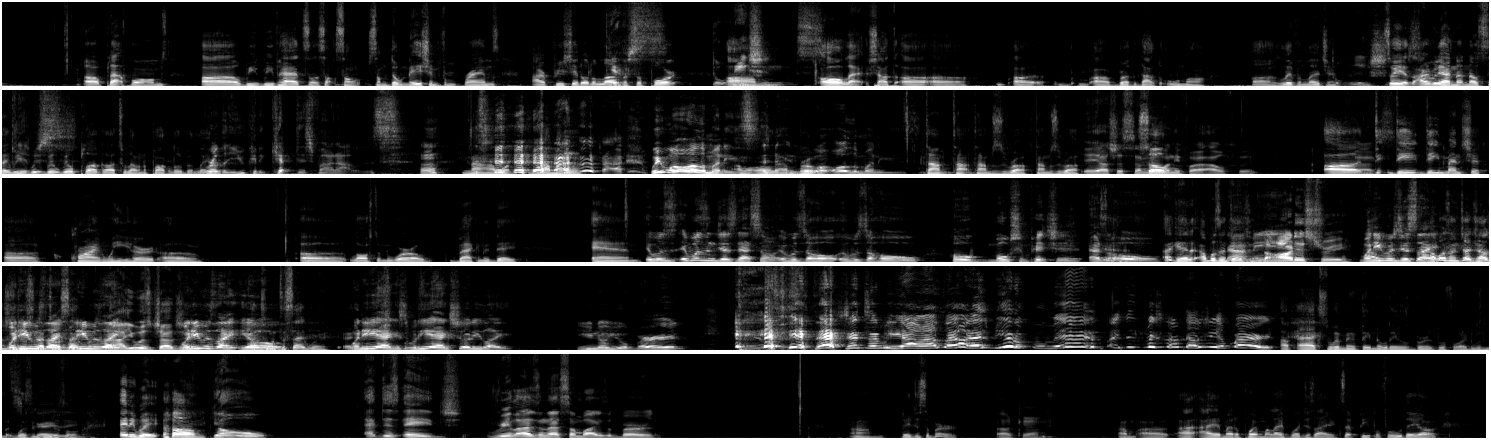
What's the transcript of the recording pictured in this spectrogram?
uh platforms. Uh, we we've had some some some, some donation from friends. I appreciate all the love Gifts. and support. Donations. All that. Shout to uh uh uh, uh brother Dr. Umar, uh living legend. Donations. So yes, I really had nothing else to say. We, we Gifts. we'll, we'll plug uh two live in the park a little bit later. Brother, you could have kept this five dollars. Nah, I want, nah, I'm out. we want all the monies. I want all that. I'm we want all the monies. Time, time, times is rough. Times is rough. yeah, y'all should send So- me money for an outfit. Uh, D, D D mentioned uh crying when he heard uh uh Lost in the World back in the day, and It was. It wasn't just that song. It was the whole. It was the whole whole motion picture as a whole. I get it. I wasn't Nah, I mean- The artistry. When he was just like, I wasn't judging. I was just when he was like, a when he was like, nah, you was judging. when he was like, I just yo, went to segue. when he asked, when he asked Shorty like, you know you a bird. that shit took me out. I was like, oh, that's beautiful, man. Like this bitch don't know she a bird. I've asked women if they know they was birds before. It wasn't, wasn't beautiful. Anyway, um, Yo, at this age, realizing that somebody's a bird. um, they just a bird. Okay. I'm, uh, I, I am at a point in my life where just I accept people for who they are,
